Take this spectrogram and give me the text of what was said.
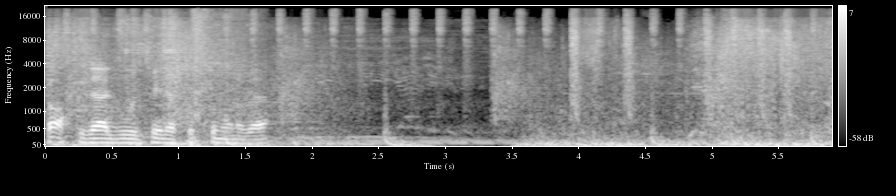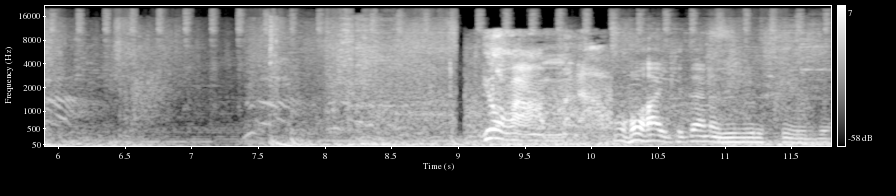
Çok güzel bir ultiyle tuttum onu be. Yok amına. Oha iki tane bir vuruş vurdu.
